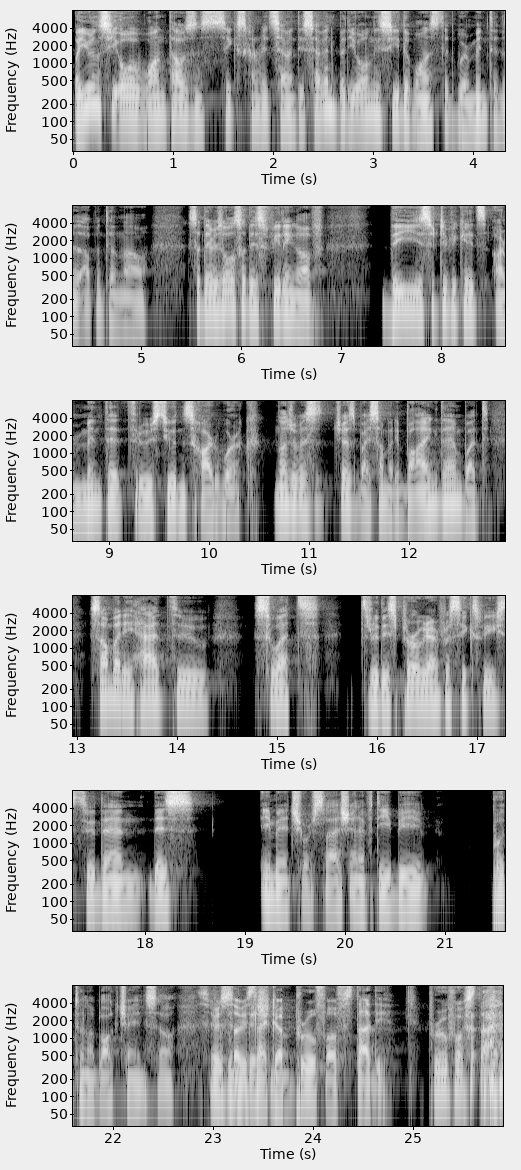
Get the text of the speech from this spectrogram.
but you don't see all 1,677, but you only see the ones that were minted up until now. So there's also this feeling of these certificates are minted through students' hard work, not just, just by somebody buying them, but somebody had to sweat through this program for six weeks to then this image or slash NFT be put on a blockchain. So there's so it's like a proof of study. Proof of study.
